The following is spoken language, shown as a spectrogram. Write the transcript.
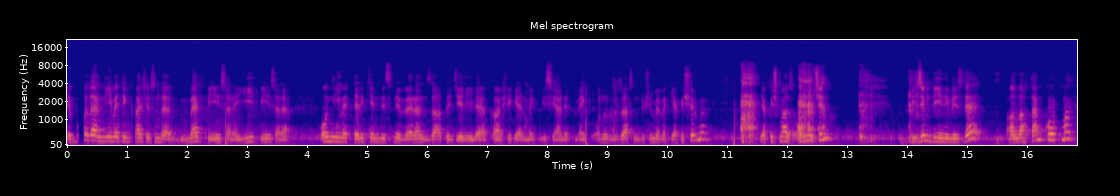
E bu kadar nimetin karşısında mert bir insana, yiğit bir insana o nimetleri kendisini veren Zat-ı Celil'e karşı gelmek, isyan etmek, onun rızasını düşünmemek yakışır mı? Yakışmaz. Onun için bizim dinimizde Allah'tan korkmak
